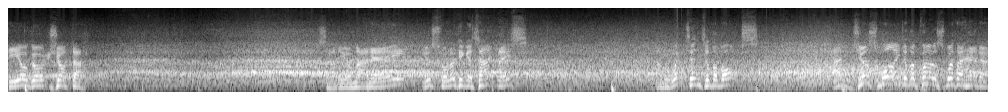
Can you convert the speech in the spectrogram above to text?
Diogo Jota. Sadio Mane. Useful looking attack this. And whipped into the box. And just wide of the post with a header.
